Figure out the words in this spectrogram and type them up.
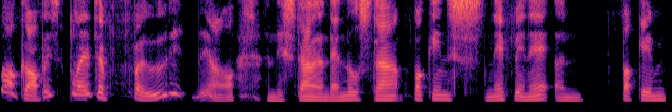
fuck off, it's a plate of food, you know. And they stand and then they'll start fucking sniffing it and fucking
